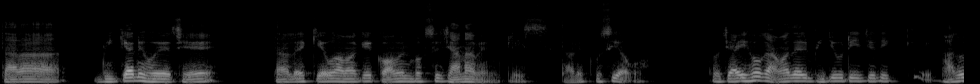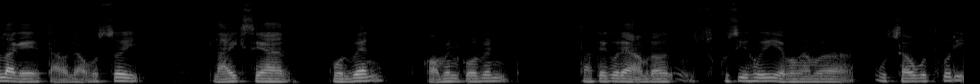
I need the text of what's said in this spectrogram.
তারা বিজ্ঞানী হয়েছে, তাহলে কেউ আমাকে কমেন্ট বক্সে জানাবেন প্লিজ তাহলে খুশি হব। তো যাই হোক, আমাদের ভিডিওটি যদি ভালো লাগে, তাহলে অবশ্যই লাইক শেয়ার করবেন কমেন্ট করবেন। তাতে করে আমরা খুশি হই এবং আমরা উৎসাহ বোধ করি।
